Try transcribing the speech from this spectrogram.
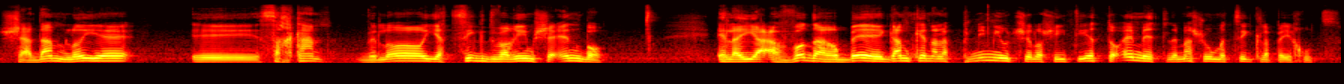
שאדם לא יהיה אה, שחקן ולא יציג דברים שאין בו, אלא יעבוד הרבה גם כן על הפנימיות שלו, שהיא תהיה תואמת למה שהוא מציג כלפי חוץ.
